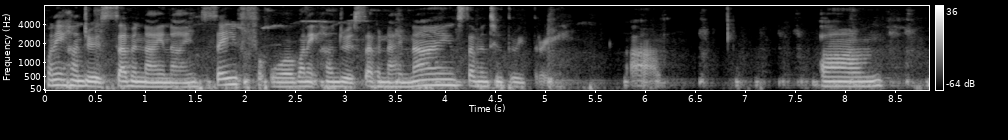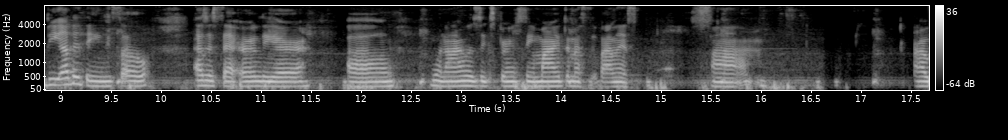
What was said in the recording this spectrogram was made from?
1 800 799 SAFE or 1 800 799 7233. Um, um, the other thing, so as I said earlier, uh, when I was experiencing my domestic violence, um, I,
